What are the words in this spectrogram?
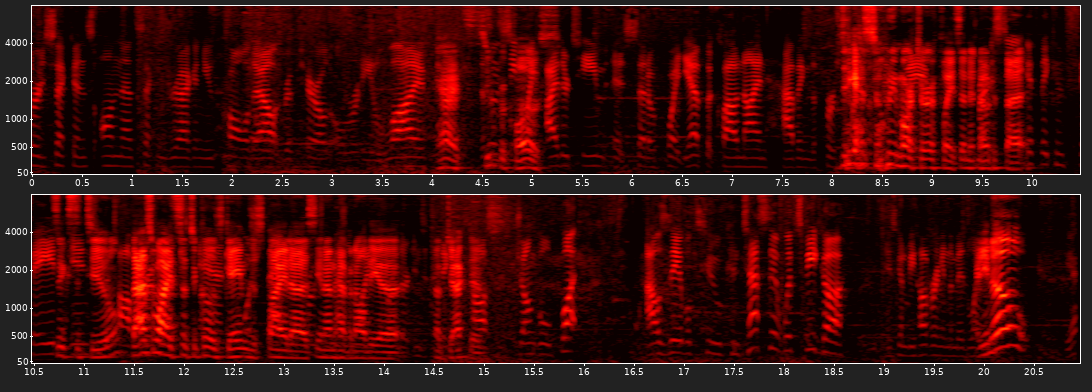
30 seconds on that second dragon you called out. Rift Herald already alive. Yeah, it's Doesn't super seem close. Like either team is set up quite yet, but Cloud9 having the first. They got so many more wave. turret plates. I didn't Trying notice that. If they can fade 62? into the That's why it's such a close game despite, back uh, the C9 having all the, uh, the objectives. Jungle, but I was able to contest it with Spica. He's going to be hovering in the mid lane. You know, Yeah.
